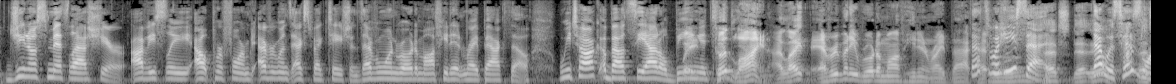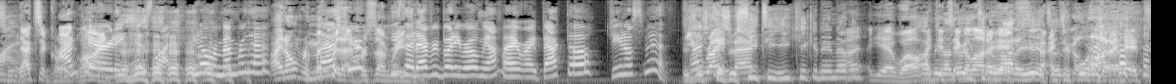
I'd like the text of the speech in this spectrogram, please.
Mm-hmm. Geno Smith last year obviously outperformed everyone's expectations. Everyone wrote him off. He didn't write back, though. We talk about Seattle being a team. line. I like everybody wrote him off. He didn't write back. That's what he said. That's- that, that- was his that's line. him. That's a great I'm line. parroting his line. You don't remember that? I don't remember Last that year, for some he reason. said everybody wrote me off. I didn't write back though. Geno Smith. Did you write is the back? CTE kicking in, Evan? Uh, yeah, well, I, I mean, did I take know a you lot, took a lot of hits. hits I as a took a lot of quarterback.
